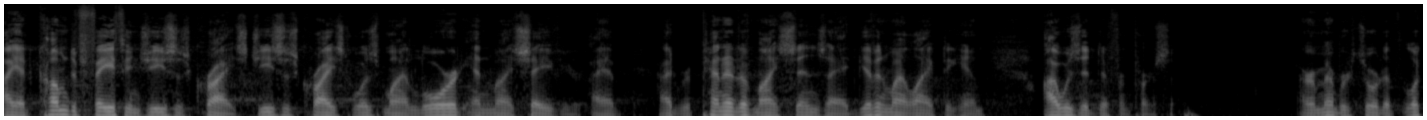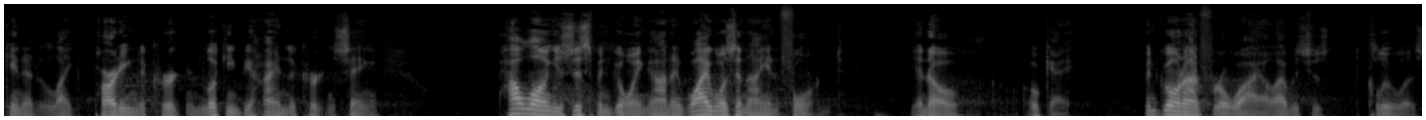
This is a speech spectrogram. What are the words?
I had come to faith in Jesus Christ. Jesus Christ was my Lord and my Savior. I had, I had repented of my sins. I had given my life to Him. I was a different person. I remember sort of looking at it like parting the curtain and looking behind the curtain saying, how long has this been going on and why wasn't I informed? You know, okay. Been going on for a while. I was just clueless.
